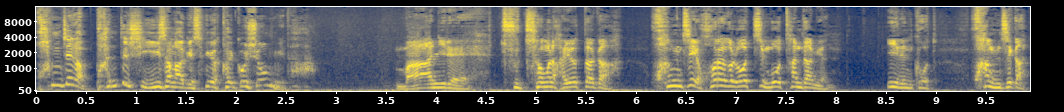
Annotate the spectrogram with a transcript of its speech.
황제가 반드시 이상하게 생각할 것이옵니다. 만일에 주청을 하였다가 황제의 허락을 얻지 못한다면 이는 곧 황제가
